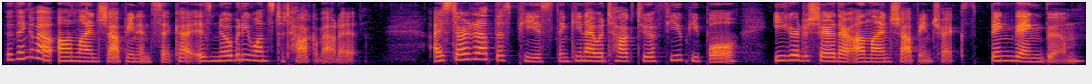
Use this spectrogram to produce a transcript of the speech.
The thing about online shopping in Sitka is nobody wants to talk about it. I started out this piece thinking I would talk to a few people eager to share their online shopping tricks. Bing, bang, boom.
